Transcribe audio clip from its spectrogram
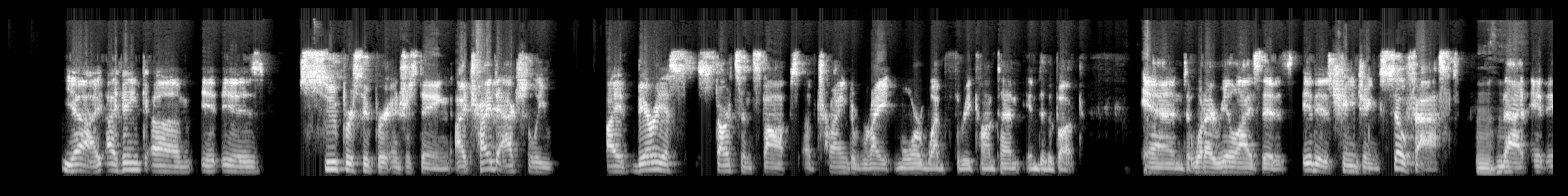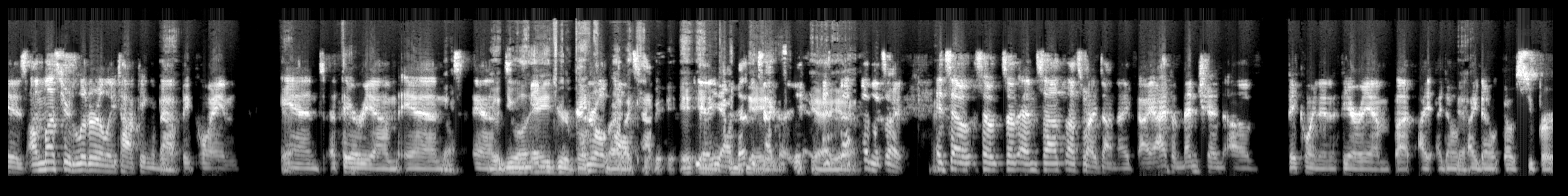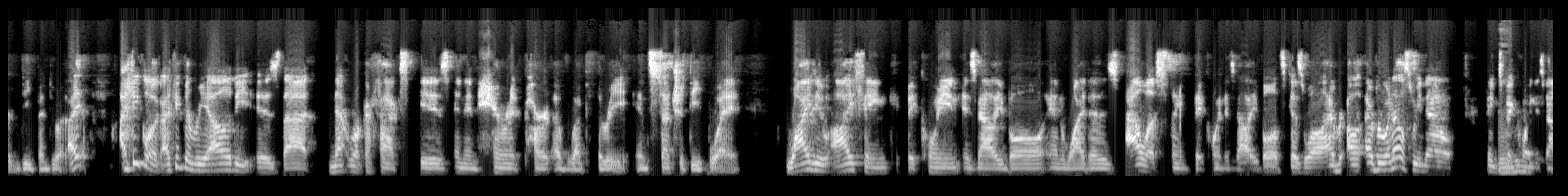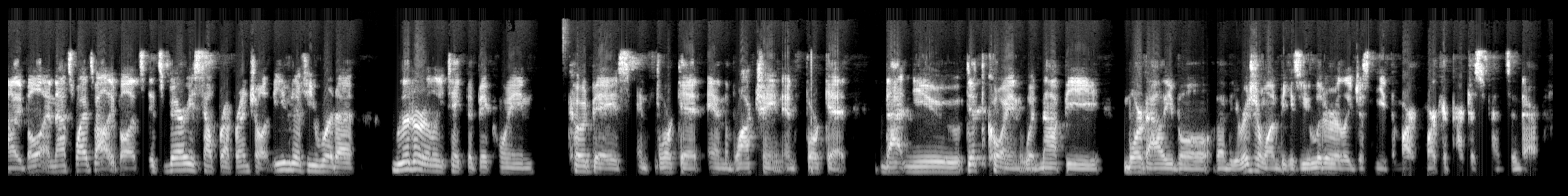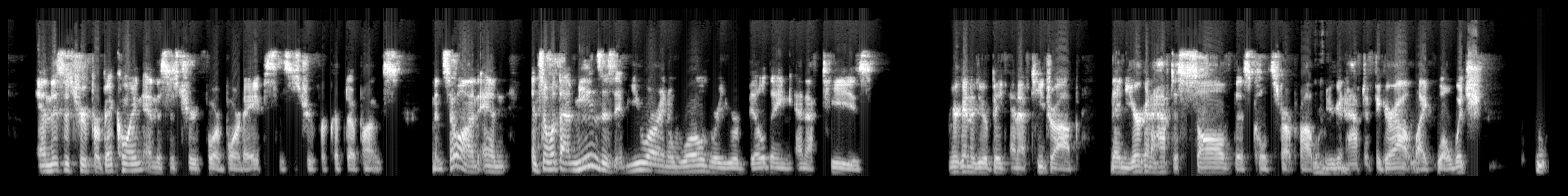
Yeah, I, I think um, it is super, super interesting. I tried to actually I had various starts and stops of trying to write more Web3 content into the book. And what I realized is it is changing so fast mm-hmm. that it is, unless you're literally talking about yeah. Bitcoin and Ethereum and yeah. and you will age your general right, concept. yeah, yeah, that's exactly. Yeah, yeah. that's right. And so, so, so, and so that's what I've done. I, I have a mention of Bitcoin and Ethereum, but I, I don't, yeah. I don't go super deep into it. I, I think, look, I think the reality is that network effects is an inherent part of Web3 in such a deep way. Why do I think Bitcoin is valuable and why does Alice think Bitcoin is valuable? It's because, well, uh, everyone else we know thinks mm-hmm. Bitcoin is valuable and that's why it's valuable. It's, it's very self referential. Even if you were to literally take the Bitcoin code base and fork it and the blockchain and fork it, that new dip coin would not be more valuable than the original one because you literally just need the market participants in there. And this is true for Bitcoin, and this is true for Bored Apes. This is true for CryptoPunks, and so on. And and so what that means is, if you are in a world where you are building NFTs, you're going to do a big NFT drop. Then you're going to have to solve this cold start problem. You're going to have to figure out like, well, which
